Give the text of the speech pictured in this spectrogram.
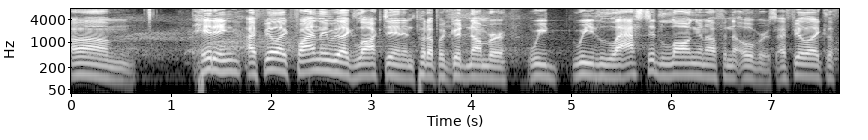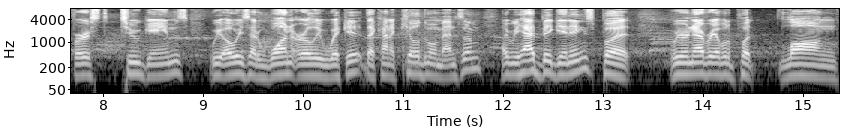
Um, hitting, I feel like finally we like locked in and put up a good number. We we lasted long enough in the overs. I feel like the first two games we always had one early wicket that kind of killed the momentum. Like we had big innings, but we were never able to put long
